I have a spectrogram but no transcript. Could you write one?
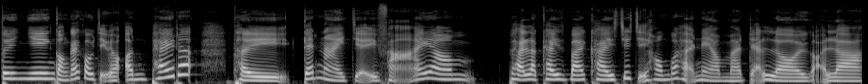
tuy nhiên còn cái câu chuyện về unpaid á thì cái này chị phải um, phải là case by case chứ chị không có thể nào mà trả lời gọi là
